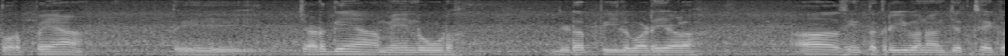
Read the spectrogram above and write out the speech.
ਤੁਰ ਪਿਆ ਆ ਤੇ ਚੜ ਗਏ ਆ ਮੇਨ ਰੋਡ ਜਿਹੜਾ ਭੀਲਵਾੜੇ ਵਾਲਾ। ਆ ਅਸੀਂ ਤਕਰੀਬਨ ਜਿੱਥੇ ਕ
